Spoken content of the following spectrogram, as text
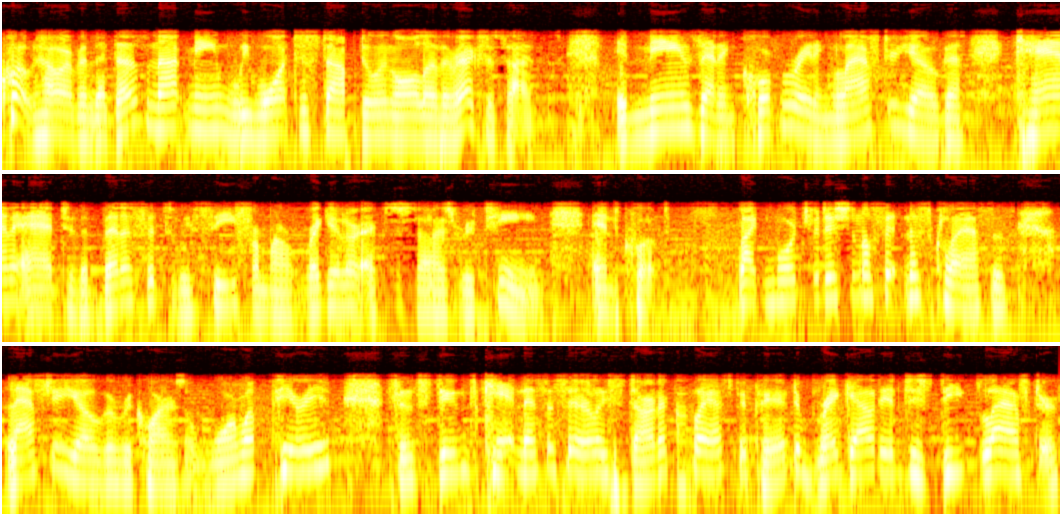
Quote, however, that does not mean we want to stop doing all other exercises. It means that incorporating laughter yoga can add to the benefits we see from our regular exercise routine, end quote. Like more traditional fitness classes, laughter yoga requires a warm up period. Since students can't necessarily start a class prepared to break out into deep laughter,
